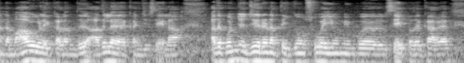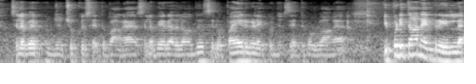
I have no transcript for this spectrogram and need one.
அந்த மாவுகளை கலந்து அதில் கஞ்சி செய்யலாம். அது கொஞ்சம் ஜீரணத்தைக்கும் சுவையும் இப்போ சேர்ப்பதற்காக சில பேர் கொஞ்சம் சுக்கு சேர்த்துப்பாங்க. சில பேர் அதில் வந்து சிறு பயிர்களை கொஞ்சம் சேர்த்துக்கொள்வாங்க இப்படித்தான் என்று இல்லை.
